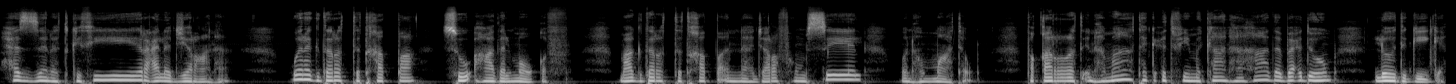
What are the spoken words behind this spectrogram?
حزنت كثير على جيرانها. ولا قدرت تتخطى سوء هذا الموقف. ما قدرت تتخطى أنه جرفهم السيل وأنهم ماتوا. فقررت إنها ما تقعد في مكانها هذا بعدهم لو دقيقة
